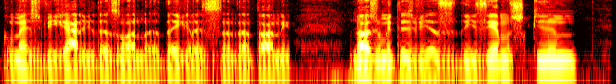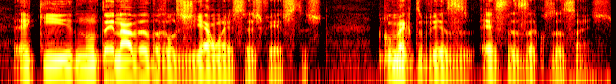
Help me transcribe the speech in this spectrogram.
como és vigário da zona da Igreja de Santo António, nós muitas vezes dizemos que aqui não tem nada de religião estas festas. Como é que tu vês estas acusações?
